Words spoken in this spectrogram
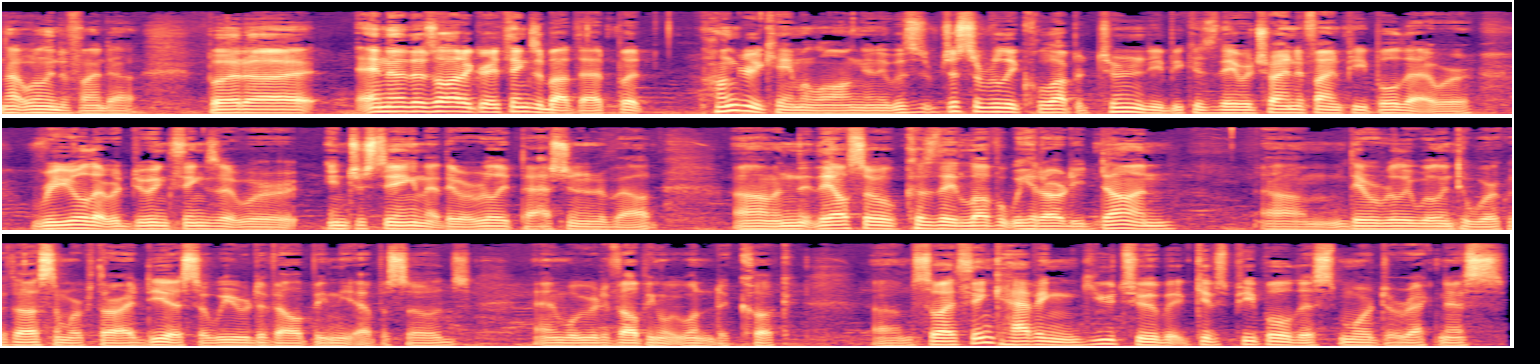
not willing to find out. But uh, and uh, there's a lot of great things about that. But Hungry came along, and it was just a really cool opportunity because they were trying to find people that were real, that were doing things that were interesting, that they were really passionate about. Um, and they also, because they love what we had already done, um, they were really willing to work with us and work with our ideas. So we were developing the episodes, and what we were developing what we wanted to cook. Um, so I think having YouTube it gives people this more directness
